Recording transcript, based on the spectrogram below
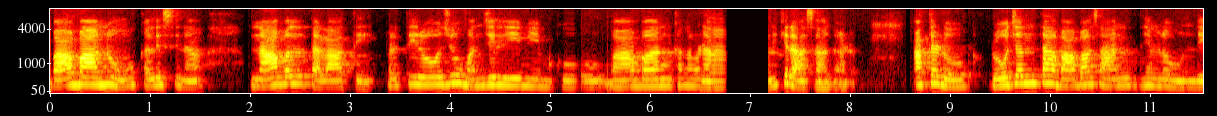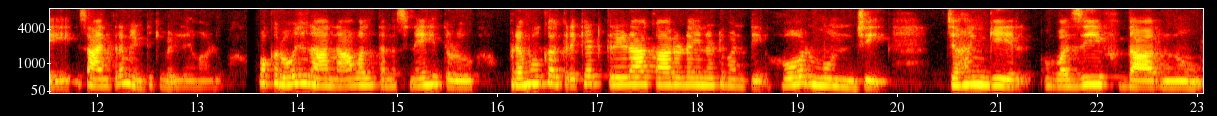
బాబాను కలిసిన నావల్ తలాతి ప్రతిరోజు మంజిలి బాబాను కలవడానికి రాసాగాడు. అతడు రోజంతా బాబా సాన్నిధ్యంలో ఉండి సాయంత్రం ఇంటికి వెళ్ళేవాడు. ఒక రోజున నావల్ తన స్నేహితుడు ప్రముఖ క్రికెట్ క్రీడాకారుడైనటువంటి హోర్మున్జీ జహంగీర్ వజీఫ్ దార్ను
